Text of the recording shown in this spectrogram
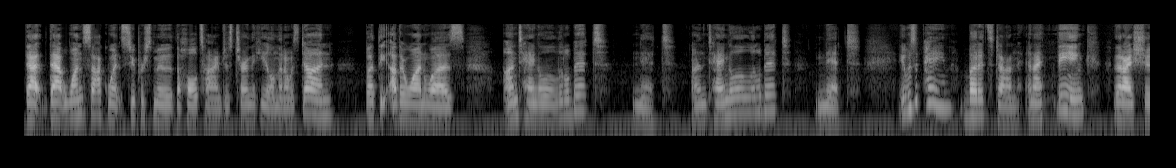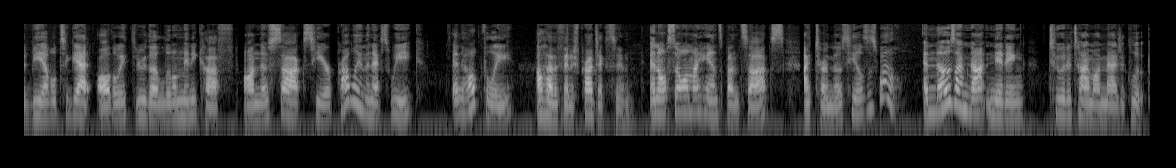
that that one sock went super smooth the whole time. Just turn the heel and then I was done. But the other one was untangle a little bit, knit, untangle a little bit, knit. It was a pain, but it's done. And I think that I should be able to get all the way through the little mini cuff on those socks here probably in the next week. And hopefully I'll have a finished project soon. And also on my handspun socks, I turn those heels as well. And those I'm not knitting two at a time on magic loop.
